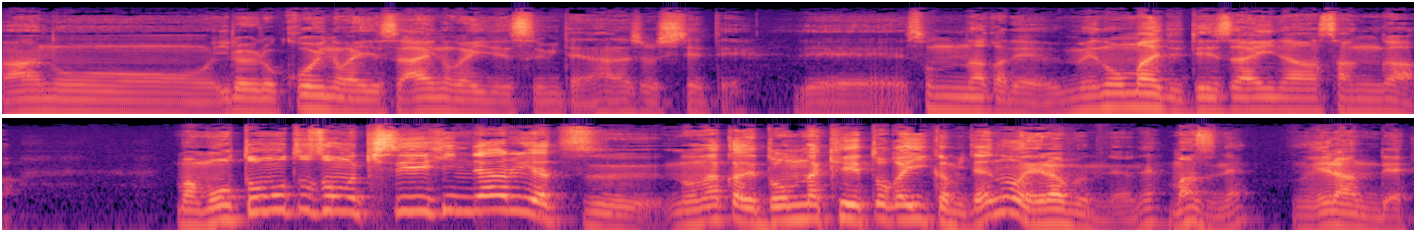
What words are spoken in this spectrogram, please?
あのー、いろいろこういうのがいいです、ああいうのがいいです、みたいな話をしてて。でその中で目の前でデザイナーさんがまあもともとその既製品であるやつの中でどんな系統がいいかみたいなのを選ぶんだよね。まずね。選んで。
